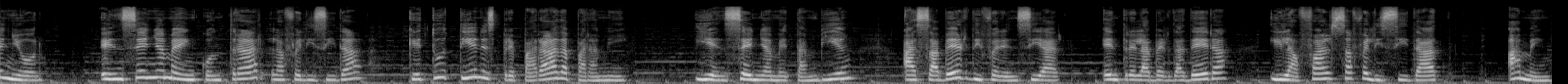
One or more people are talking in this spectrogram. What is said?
Señor, enséñame a encontrar la felicidad que tú tienes preparada para mí y enséñame también a saber diferenciar entre la verdadera y la falsa felicidad. Amén.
